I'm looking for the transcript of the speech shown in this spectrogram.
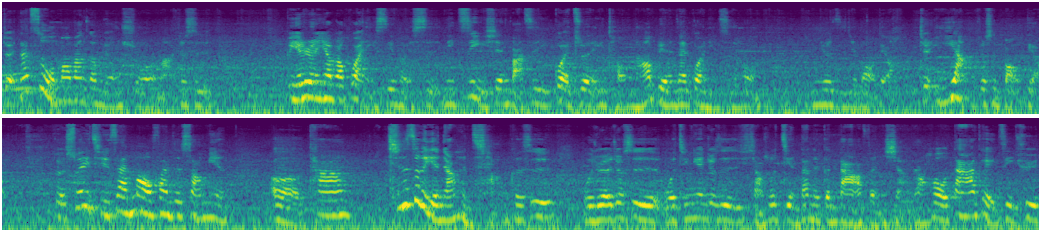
对，那自我冒犯更不用说了嘛，就是别人要不要怪你是一回事，你自己先把自己怪罪了一通，然后别人再怪你之后，你就直接爆掉，就一样就是爆掉。对，所以其实，在冒犯这上面，呃，他其实这个演讲很长，可是我觉得就是我今天就是想说简单的跟大家分享，然后大家可以自己去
